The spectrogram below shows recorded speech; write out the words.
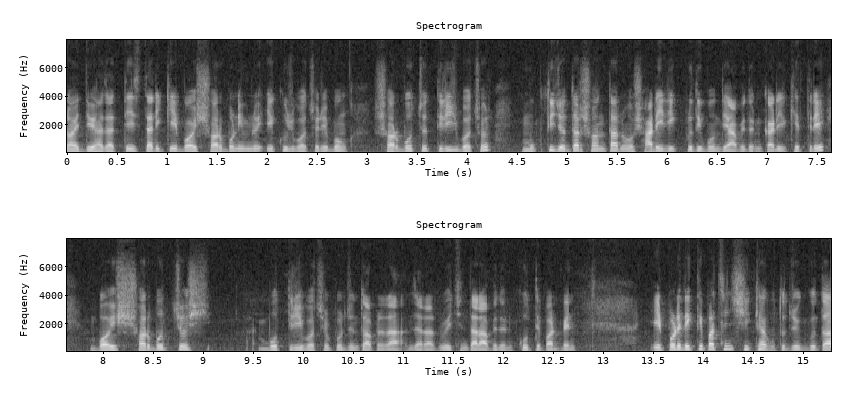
নয় দুই হাজার তেইশ তারিখে বয়স সর্বনিম্ন একুশ বছর এবং সর্বোচ্চ তিরিশ বছর মুক্তিযোদ্ধার সন্তান ও শারীরিক প্রতিবন্ধী আবেদনকারীর ক্ষেত্রে বয়স সর্বোচ্চ বত্রিশ বছর পর্যন্ত আপনারা যারা রয়েছেন তারা আবেদন করতে পারবেন। এরপরে দেখতে পাচ্ছেন শিক্ষাগত যোগ্যতা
